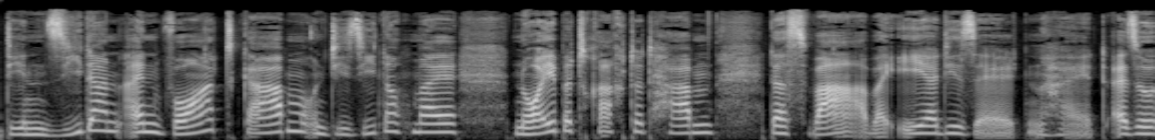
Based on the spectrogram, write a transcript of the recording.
denen Sie dann ein Wort gaben und die Sie nochmal neu betrachtet haben. Das war aber eher die Seltenheit. Also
